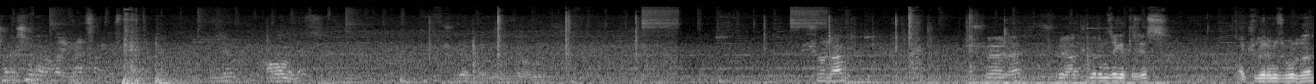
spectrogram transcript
Şöyle şuradan alayım ben sana göstereyim. Bizim alamayacağız. Şuraya koyayım. Şuradan şöyle şuraya akülerimize getireceğiz. Akülerimiz burada.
